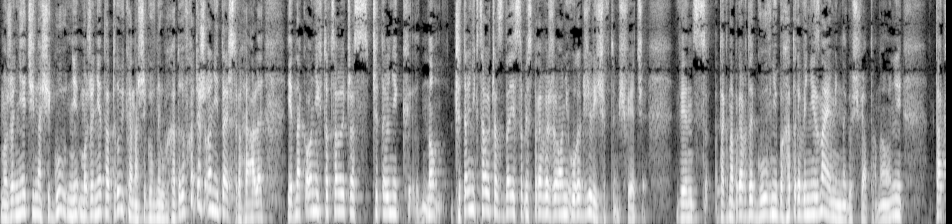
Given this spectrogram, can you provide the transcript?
Może nie ci nasi główni, może nie ta trójka naszych głównych bohaterów, chociaż oni też trochę, ale jednak o nich to cały czas czytelnik, no, czytelnik cały czas zdaje sobie sprawę, że oni urodzili się w tym świecie. Więc tak naprawdę główni bohaterowie nie znają innego świata. No oni tak,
